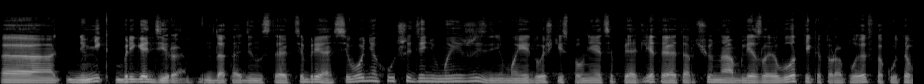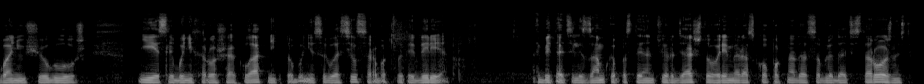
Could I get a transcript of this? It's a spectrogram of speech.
Э, дневник бригадира. Дата 11 октября. Сегодня худший день в моей жизни. Моей дочке исполняется 5 лет, и я торчу на облезлой лодке, которая плывет в какую-то вонючую глушь. Если бы не хороший оклад, никто бы не согласился работать в этой дыре. Обитатели замка постоянно твердят, что во время раскопок надо соблюдать осторожность.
